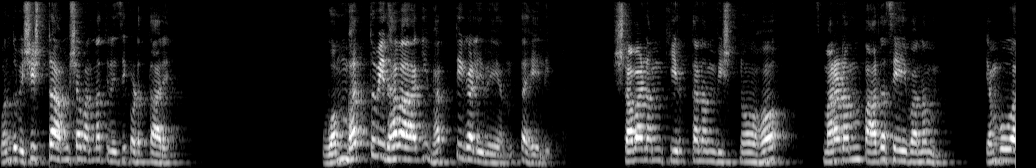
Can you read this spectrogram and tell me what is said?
ಒಂದು ವಿಶಿಷ್ಟ ಅಂಶವನ್ನು ತಿಳಿಸಿಕೊಡುತ್ತಾರೆ. ಒಂಬತ್ತು ವಿಧವಾಗಿ ಭಕ್ತಿಗಳಿವೆ ಅಂತ ಹೇಳಿ. ಶ್ರವಣಂ ಕೀರ್ತನಂ ವಿಷ್ಣೋಹೋ ಸ್ಮರಣಂ ಪಾದಸೇವನಂ ಎಂಬುವ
